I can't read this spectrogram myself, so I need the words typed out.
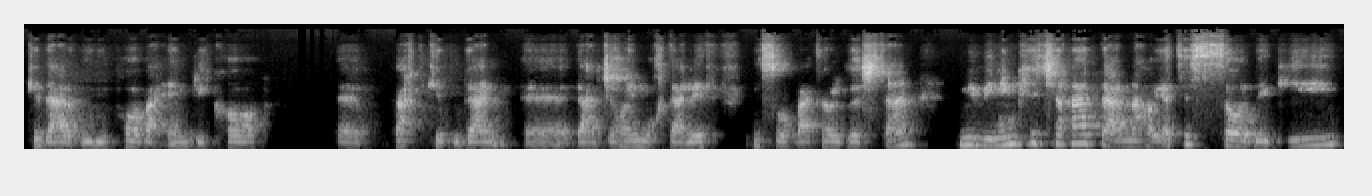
که در اروپا و امریکا وقتی که بودن در جاهای مختلف این صحبت رو داشتن می‌بینیم که چقدر در نهایت سادگی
